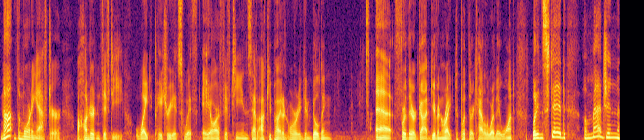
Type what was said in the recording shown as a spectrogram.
not the morning after. 150 white patriots with AR-15s have occupied an Oregon building uh, for their God given right to put their cattle where they want. But instead, imagine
